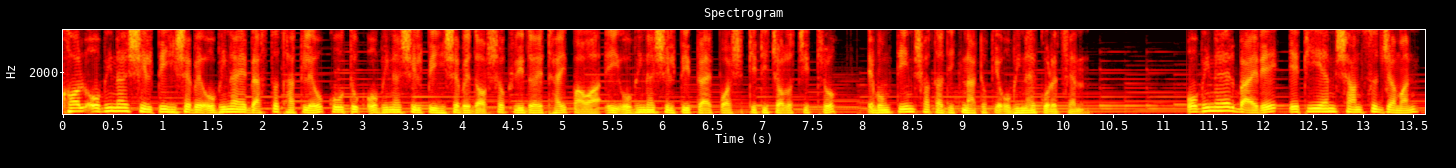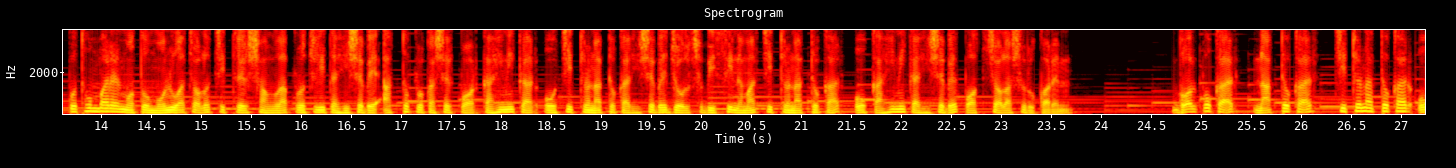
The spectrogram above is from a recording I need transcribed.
খল অভিনয় শিল্পী হিসেবে অভিনয়ে ব্যস্ত থাকলেও কৌতুক অভিনয় শিল্পী হিসেবে দর্শক হৃদয়ে ঠাঁই পাওয়া এই অভিনয় শিল্পী প্রায় পঁয়ষট্টিটি চলচ্চিত্র এবং তিন শতাধিক নাটকে অভিনয় করেছেন। অভিনয়ের বাইরে এটিএম শামসুজ্জামান প্রথমবারের মতো মলুয়া চলচ্চিত্রের সংলাপ রচয়িতা হিসেবে আত্মপ্রকাশের পর কাহিনীকার ও চিত্রনাট্যকার হিসেবে জলছবি সিনেমার চিত্রনাট্যকার ও কাহিনীকার হিসেবে পথ চলা শুরু করেন। গল্পকার, নাট্যকার, চিত্রনাট্যকার ও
